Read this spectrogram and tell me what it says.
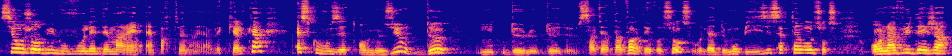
Si aujourd'hui vous voulez démarrer un partenariat avec quelqu'un, est-ce que vous êtes en mesure de de, de, c'est-à-dire d'avoir des ressources ou de mobiliser certaines ressources. On l'a vu déjà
